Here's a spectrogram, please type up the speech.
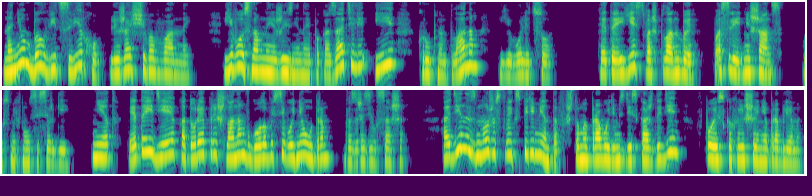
На нем был вид сверху, лежащего в ванной, его основные жизненные показатели и, крупным планом, его лицо. «Это и есть ваш план «Б», последний шанс», — усмехнулся Сергей. «Нет, это идея, которая пришла нам в голову сегодня утром», — возразил Саша. Один из множества экспериментов, что мы проводим здесь каждый день в поисках решения проблемы.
